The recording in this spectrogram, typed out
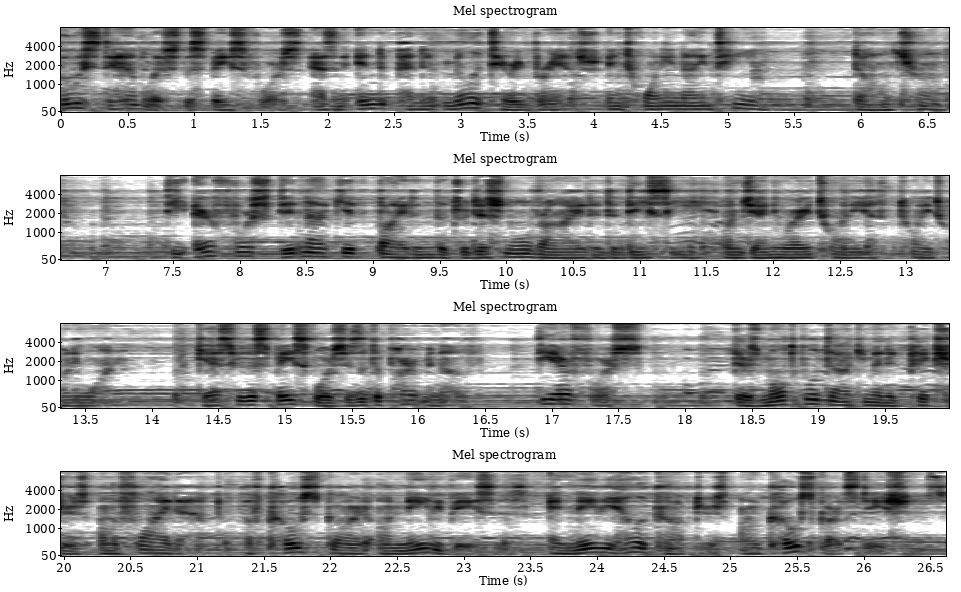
Who established the Space Force as an independent military branch in 2019? Donald Trump. The Air Force did not give Biden the traditional ride into D.C. on January 20th, 2021. Guess who the Space Force is a department of? The Air Force. There's multiple documented pictures on the Flight app of Coast Guard on Navy bases and Navy helicopters on Coast Guard stations.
